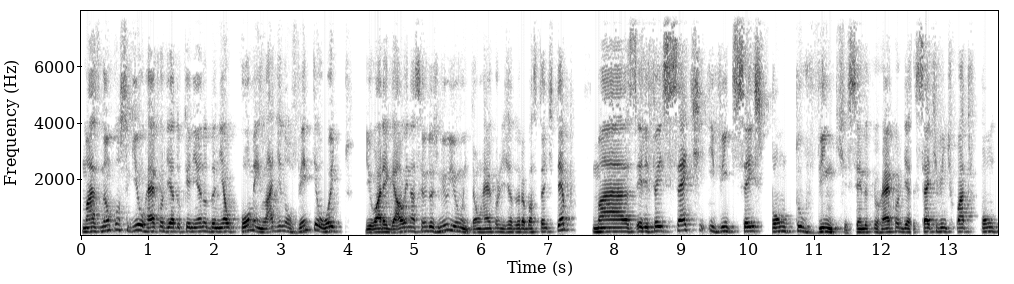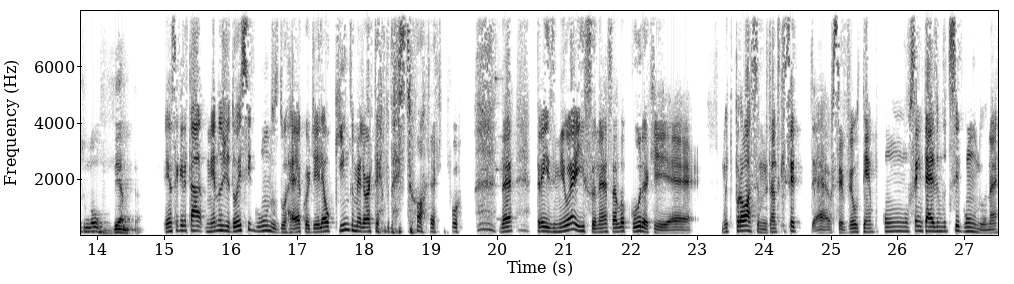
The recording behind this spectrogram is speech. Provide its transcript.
mas não conseguiu o recorde do queniano Daniel Komen lá de 98. E o Aregawi nasceu em 2001, então o recorde já dura bastante tempo. Mas ele fez 7,26,20, sendo que o recorde é 7,24,90. Pensa que ele tá menos de dois segundos do recorde, ele é o quinto melhor tempo da história, tipo, né? 3 mil é isso, né? Essa loucura que é muito próximo, né? tanto que você, é, você vê o tempo com um centésimo de segundo, né?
